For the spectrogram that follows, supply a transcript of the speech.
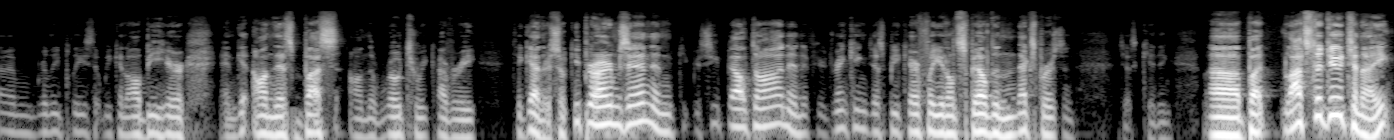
I'm really pleased that we can all be here and get on this bus on the road to recovery together. So keep your arms in and keep your seatbelt on. And if you're drinking, just be careful you don't spill to the next person. Just kidding. Uh, but lots to do tonight.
